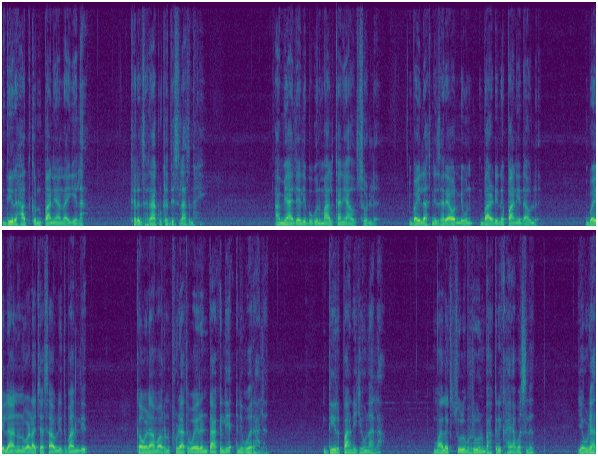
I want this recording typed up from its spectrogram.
दीर हात करून पाणी आणाय गेला. खरं झरा कुठं दिसलाच नाही. आम्ही आलेली बघून मालकाने आऊत सोडलं. बैलासनी झऱ्यावर नेऊन बारडीनं पाणी दावलं. बैल आणून वडाच्या सावलीत बांधलीत. कवळा मारून पुढ्यात वैरण टाकली आणि वर आलं. दीर पाणी घेऊन आला. मालक चूळ भरून भाकरी खाया बसलत. एवढ्यात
